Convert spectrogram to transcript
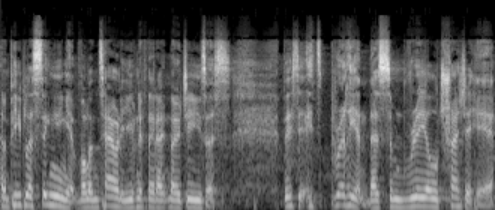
And people are singing it voluntarily, even if they don't know Jesus. This, it's brilliant. There's some real treasure here.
